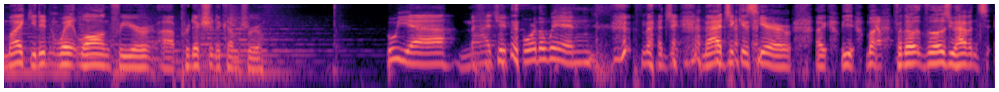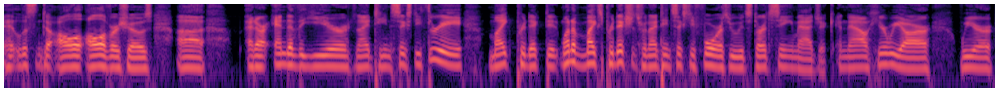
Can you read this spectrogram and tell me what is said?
Well, Mike, you didn't wait long for your uh, prediction to come true. Booyah! Magic for the win. magic, magic is here. Uh, we, yep. For those, those who haven't listened to all all of our shows, uh, at our end of the year 1963, Mike predicted one of Mike's predictions for 1964 is we would start seeing magic, and now here we are. We are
